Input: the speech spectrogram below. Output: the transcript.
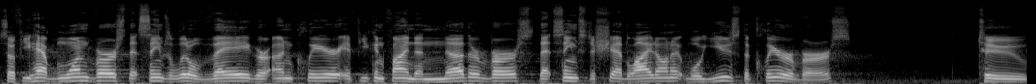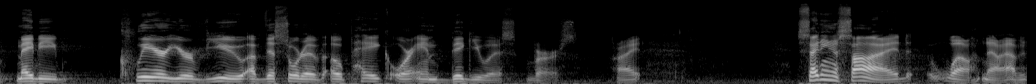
So if you have one verse that seems a little vague or unclear, if you can find another verse that seems to shed light on it, we'll use the clearer verse to maybe clear your view of this sort of opaque or ambiguous verse, right? Setting aside, well, no, I,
